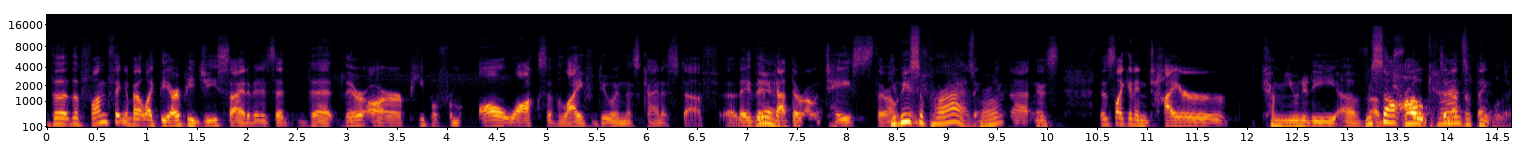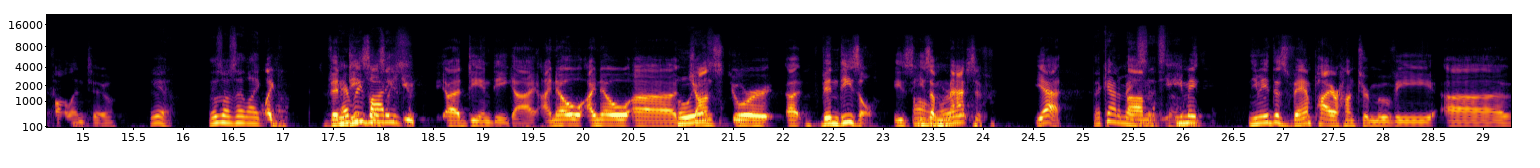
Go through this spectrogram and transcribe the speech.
the the fun thing about like the RPG side of it is that that there are people from all walks of life doing this kind of stuff. Uh, they they've Yeah. got their own tastes, their You'd own. be surprised, bro. Like that. And there's there's like an entire community of, We of saw all kinds of people there. fall into. yeah. Those are like, Like Vin Diesel's a uh, D and D guy. I know. I know. Uh, Jon is? Stewart. Uh, Vin Diesel. He's he's Oh, a word? massive. Yeah. that kind of makes Um, sense. though. he made he made this vampire hunter movie uh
